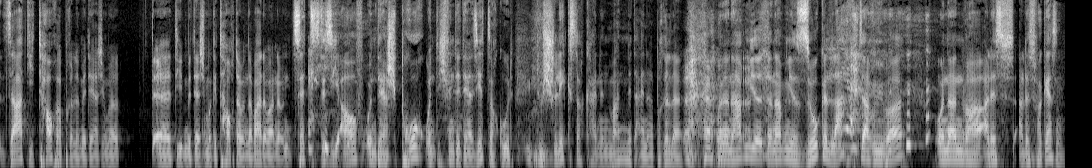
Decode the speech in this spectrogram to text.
sah die Taucherbrille, mit der ich immer die, mit der ich mal getaucht habe in der Badewanne und setzte sie auf und der Spruch, und ich finde, der ist jetzt noch gut, du schlägst doch keinen Mann mit einer Brille. Und dann haben wir, dann haben wir so gelacht darüber und dann war alles, alles vergessen.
